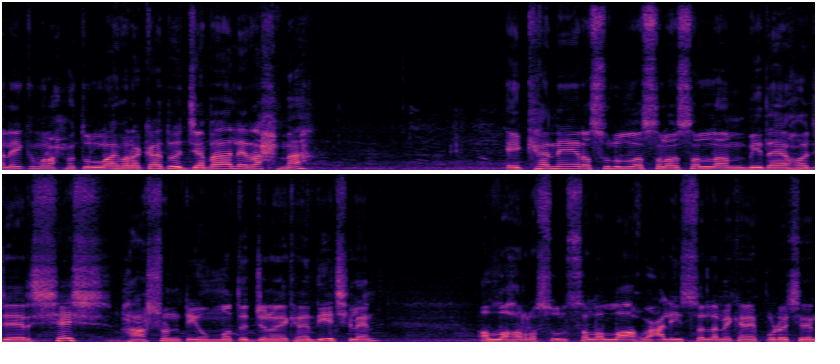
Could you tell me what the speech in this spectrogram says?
আলাইকুম রহমতুল্লাহ বরকাত জবাল রাহমা। এখানে রসুল্লাহ সাল্লাহ সাল্লাম বিদায় হজের শেষ ভাষণটি উম্মতের জন্য এখানে দিয়েছিলেন। আল্লাহ রসুল সাল্লাহ আলী সাল্লাম এখানে পড়েছিলেন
